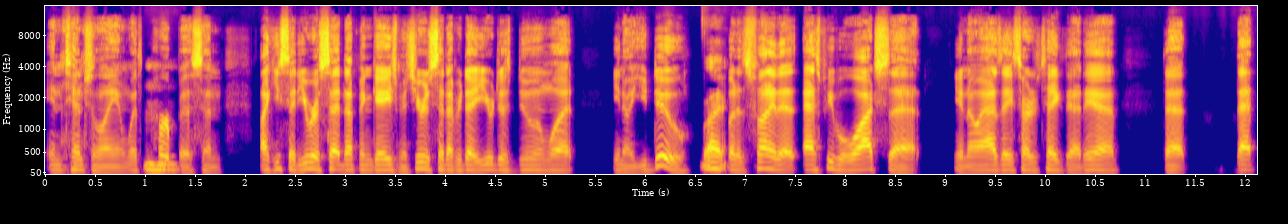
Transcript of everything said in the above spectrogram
intentionally and with Mhm. purpose. And like you said, you were setting up engagements. You were setting up your day. You were just doing what you know you do. Right. But it's funny that as people watch that, you know, as they start to take that in, that that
